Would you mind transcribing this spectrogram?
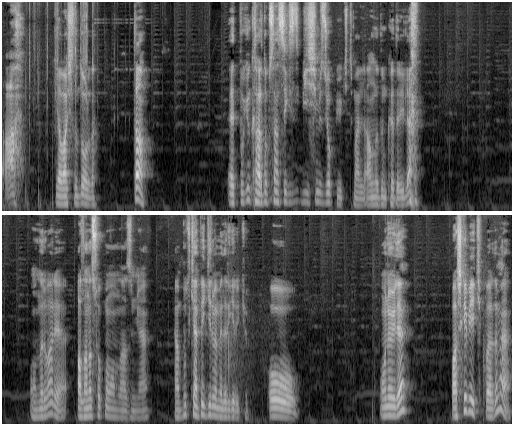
Ah. Yavaşladı orada. Tamam. Evet bugün kar 98'lik bir işimiz yok büyük ihtimalle anladığım kadarıyla. Onları var ya alana sokmamam lazım ya. Yani bootcamp'e girmemeleri gerekiyor. Oo. O ne öyle? Başka bir ekip var değil mi?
